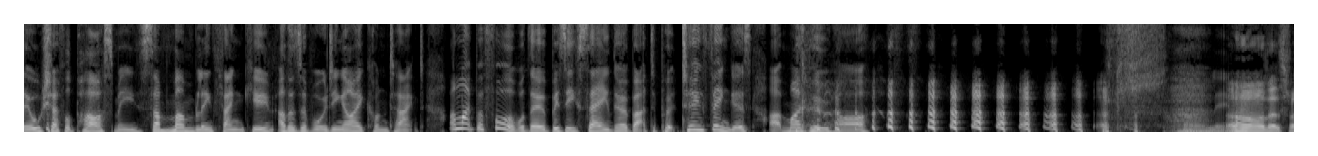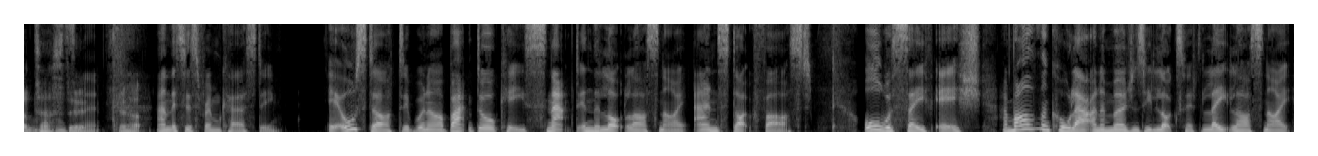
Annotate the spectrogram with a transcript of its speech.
They all shuffled past me, some mumbling thank you, others avoiding eye contact. Unlike before, where they were busy saying they were about to put two fingers up my hoo ha. oh, that's fantastic. Yeah. And this is from Kirsty. It all started when our back door key snapped in the lock last night and stuck fast. All was safe ish, and rather than call out an emergency locksmith late last night,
